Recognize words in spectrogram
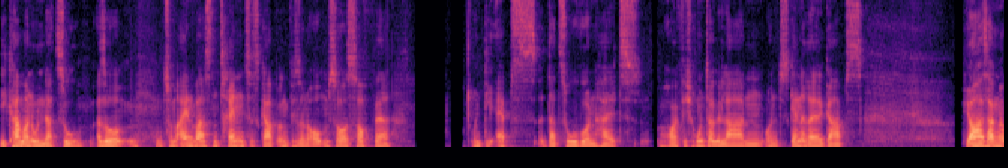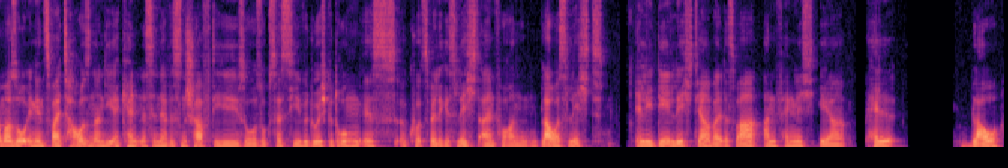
Wie kam man nun dazu? Also zum einen war es ein Trend. Es gab irgendwie so eine Open-Source-Software und die Apps dazu wurden halt häufig runtergeladen und generell gab es, ja, sagen wir mal so, in den 2000ern die Erkenntnis in der Wissenschaft, die so sukzessive durchgedrungen ist, kurzwelliges Licht, allen voran blaues Licht, LED-Licht, ja, weil das war anfänglich eher hellblau,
